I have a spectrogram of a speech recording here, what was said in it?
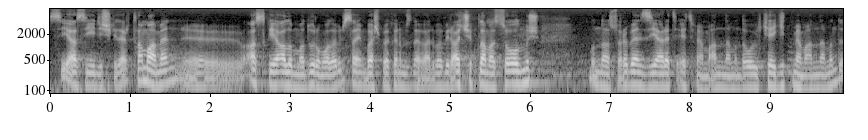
siyasi ilişkiler tamamen e, askıya alınma durumu olabilir. Sayın Başbakanımız da galiba bir açıklaması olmuş Bundan sonra ben ziyaret etmem anlamında, o ülkeye gitmem anlamında.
